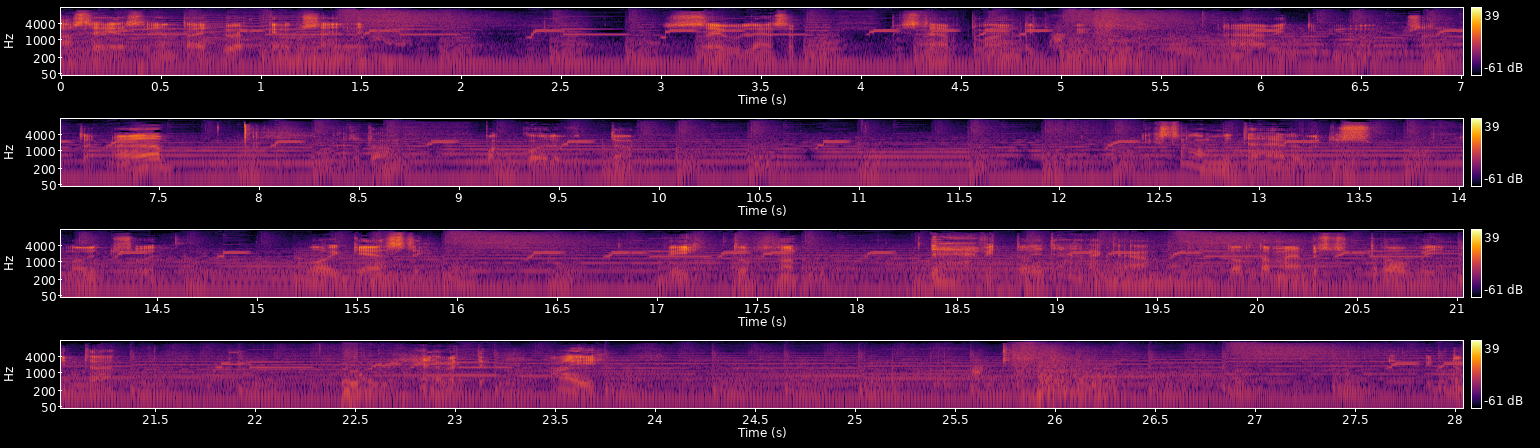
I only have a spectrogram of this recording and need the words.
aseeseen tai hyökkäykseen, niin se yleensä pistää blindin vittu. Ää vittu kun mä kusen nyt. Ää! Katsotaan. Pakko elvyttää. Eiks täällä ole mitään elvytys? Loitsui. Oikeesti. Vittu. No, äh, vittu ei täälläkään. Tuolta mä en pysty proviin mitään. Helvetti. Ai. Vittu.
